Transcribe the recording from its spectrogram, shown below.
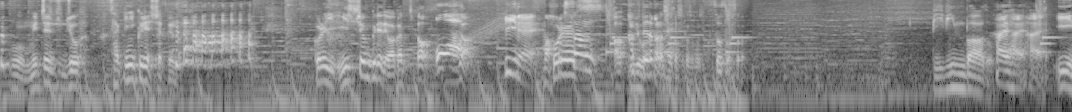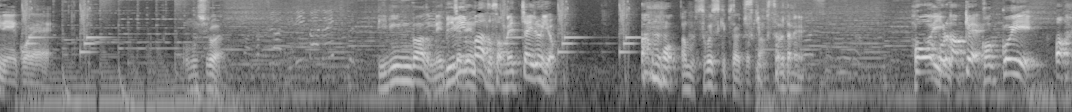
と？もうめっちゃ上先にクリアしちゃってるの。これミッションクリアで分かっちゃあお来おいいね。まあ星3あ確定だからね。そうかそうかそうかそうそうそう。たビビンバード、はいはいはい。いいねこれ。面白い。ビビンバードめっちゃビビンバードドそうめっちゃいるんよあもあもうすごいスキップされうスちゃった。キップされたね。おおこれかっけえかっこいい。あ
